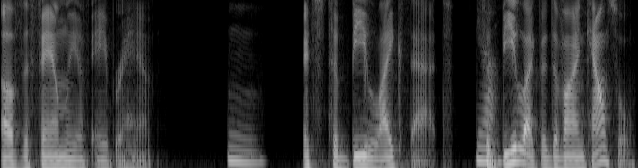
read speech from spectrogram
of the family of Abraham? Mm. It's to be like that. to be like the divine council,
